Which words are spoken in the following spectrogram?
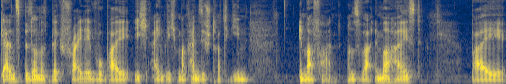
ganz besonders Black Friday, wobei ich eigentlich, man kann diese Strategien immer fahren. Und zwar immer heißt bei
